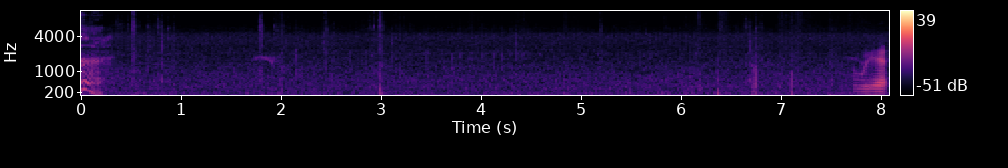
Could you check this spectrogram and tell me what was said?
Where we at?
